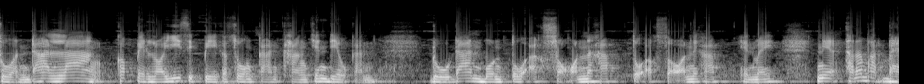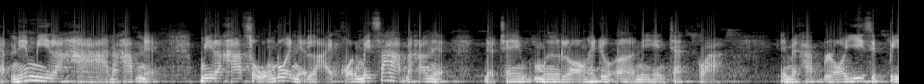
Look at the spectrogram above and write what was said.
ส่วนด้านล่างก็เป็น 120 ปีกระทรวงการคลังเช่นเดียวกัน ดูด้านบนตัวอักษรนะครับ ตัวอักษรนะครับ เห็นไหมเนี่ยธนบัตรแบบนี้มีราคานะครับ เนี่ย มีราคาสูงด้วยเนี่ย หลายคนไม่ทราบนะครับ เนี่ย เดี๋ยวใช้มือลองให้ดู เออ นี่เห็นชัดกว่า เห็นไหมครับ 120 ปี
